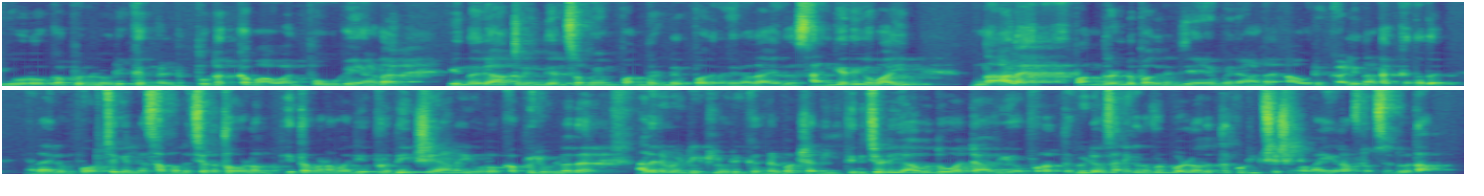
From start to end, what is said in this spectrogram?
യൂറോ കപ്പിനുള്ള ഒരുക്കങ്ങളുടെ തുടക്കമാവാൻ പോവുകയാണ്. ഇന്ന് രാത്രി ഇന്ത്യൻ സമയം പന്ത്രണ്ട് പതിനഞ്ചിന്. അതായത് സാങ്കേതികമായി നാളെ പന്ത്രണ്ട് പതിനഞ്ച് എമ്മിനാണ് ആ ഒരു കളി നടക്കുന്നത്. എന്തായാലും പോർച്ചുഗലിനെ സംബന്ധിച്ചിടത്തോളം ഇത്തവണ വലിയ പ്രതീക്ഷയാണ് യൂറോ കപ്പിൽ ഉള്ളത്. അതിന് വേണ്ടിയിട്ടുള്ള ഒരുക്കങ്ങൾ പക്ഷെ അതിൽ തിരിച്ചടിയാവുന്നു. ഒറ്റാവിയോ പുറത്ത്. വീഡിയോ അവസാനിക്കുന്നു. ഫുട്ബോൾ ലോകത്തെ കൂടുതൽ വിശേഷങ്ങളുമായി റാഫ്റ്റോക്സിന്റെ എത്താം.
